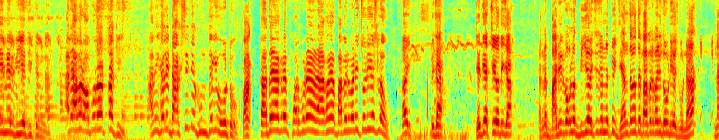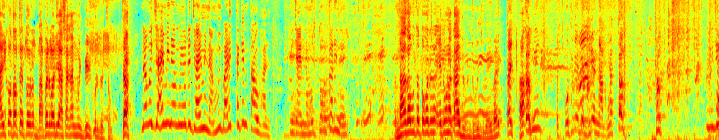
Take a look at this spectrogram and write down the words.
এই মেয়ের বিয়ে দিতাম না। আরে আমার অপরাধটা কি? আমি খালি ডাকছি যে ঘুম থেকে ওঠো। তাতে একরে ফরফরে রাগ হয়ে বাপের বাড়ি চলে আসলো। ওই তুই যা যেদি যাচ্ছি যদি যা। একটা বাড়ির বগলত বিয়ে হয়েছে জন্য তুই জ্যানতানাতে বাপের বাড়ি দৌড়ি আসব না? নাই কথাতে তোর বাপের বাড়ি আসা গান মুই বিল করে দিচ্ছ যা। না মুই যাইমি না মুই ওটা যাইমি না মুই বাড়িতে থাকেন তাও ভালো। মুই যাইমি না মোর তরকারি নেই। না যাব তো তোকে এটা না কাজ ঢুকে দিবে এই বাড়ি তাই প্রতিদিন একটা নাটক না চল। না।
